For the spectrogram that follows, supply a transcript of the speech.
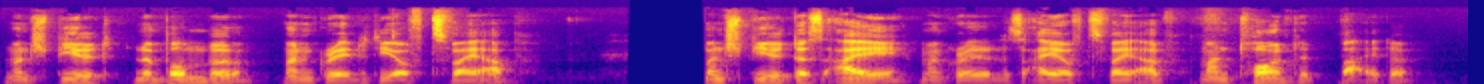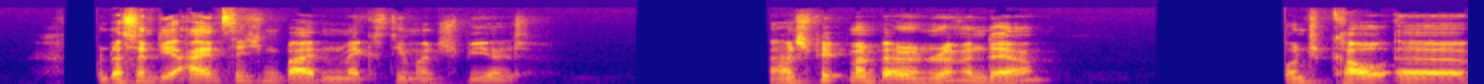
Man spielt eine Bombe, man gradet die auf 2 ab. Man spielt das Ei, man gradet das Ei auf 2 ab, man tauntet beide. Und das sind die einzigen beiden Mechs, die man spielt. Dann spielt man Baron Rivendare und äh,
